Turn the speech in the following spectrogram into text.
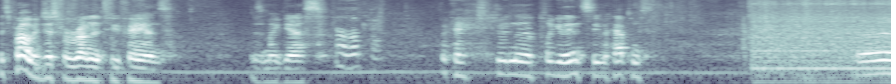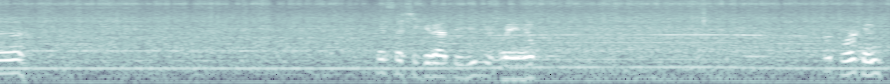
it's probably just for running two fans. Is my guess. Oh, okay. Okay, go ahead and uh, plug it in, see what happens. Uh, I guess I should get out the user's manual. It's working.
